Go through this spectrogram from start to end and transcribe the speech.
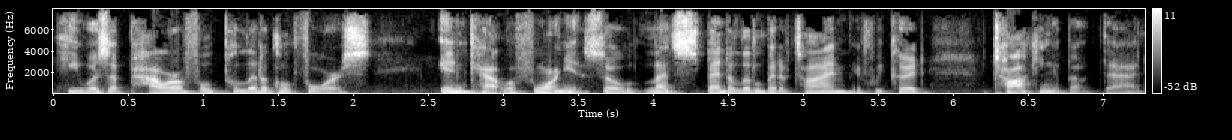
he was a powerful political force in California. So let's spend a little bit of time, if we could, talking about that.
